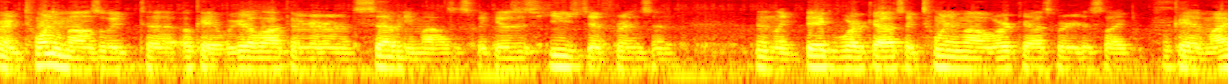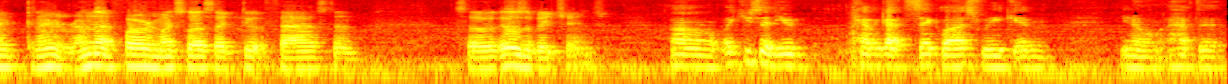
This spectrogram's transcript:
running 20 miles a week to okay we gotta lock in we're gonna run 70 miles this week. It was this huge difference. And then like big workouts like 20 mile workouts where you're just like okay am I can I even run that far much less like do it fast? And so it was a big change. Uh, like you said, you kind of got sick last week, and you know have to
